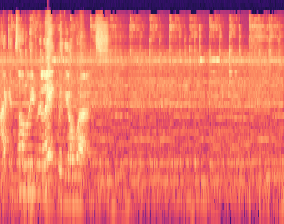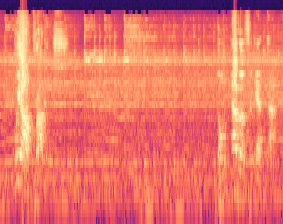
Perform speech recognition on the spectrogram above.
I can totally relate with your words. We are brothers. Don't ever forget that.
